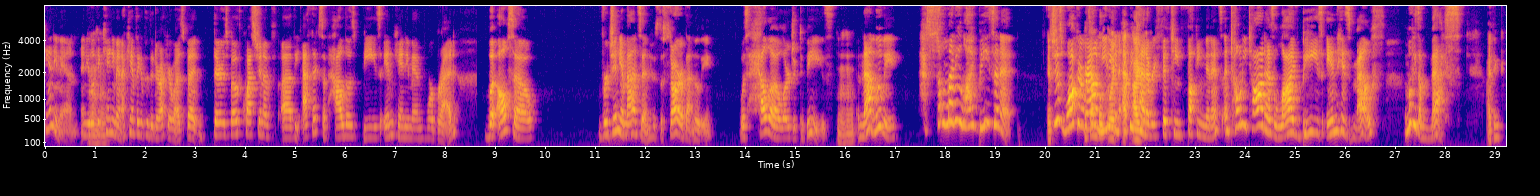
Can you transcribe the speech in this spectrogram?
Candyman, and you look Mhm. at Candyman. I can't think of who the director was, but there's both question of uh, the ethics of how those bees in Candyman were bred, but also Virginia Madsen, who's the star of that movie, was hella allergic to bees, Mhm. and that movie has so many live bees in it. It's She's just walking around needing like, an I- EpiPen I- every 15 fucking minutes, and Tony Todd has live bees in his mouth. The movie's a mess. I think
